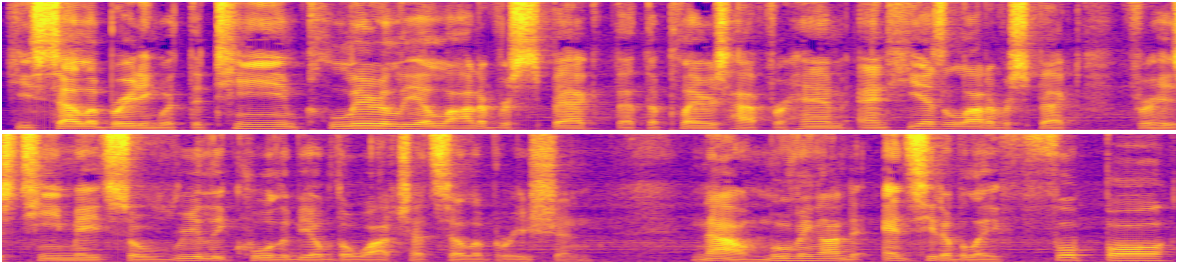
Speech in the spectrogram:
he's celebrating with the team. Clearly, a lot of respect that the players have for him, and he has a lot of respect for his teammates. So really cool to be able to watch that celebration. Now, moving on to NCAA football,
